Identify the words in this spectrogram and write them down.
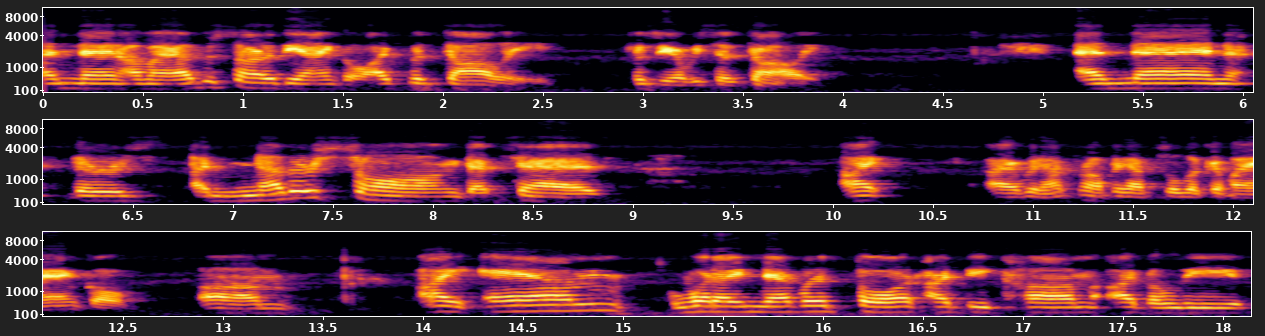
and then on my other side of the ankle I put Dolly because he always says Dolly. And then there's another song that says, I I would have, probably have to look at my ankle. Um, I am what I never thought I'd become. I believed,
